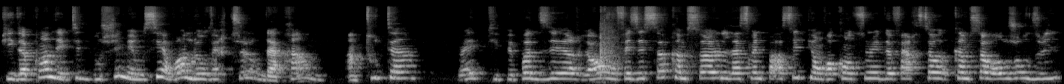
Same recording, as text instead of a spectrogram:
Puis de prendre des petites bouchées, mais aussi avoir l'ouverture d'apprendre en tout temps. Right? Puis ne peut pas dire, oh, on faisait ça comme ça la semaine passée, puis on va continuer de faire ça comme ça aujourd'hui.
